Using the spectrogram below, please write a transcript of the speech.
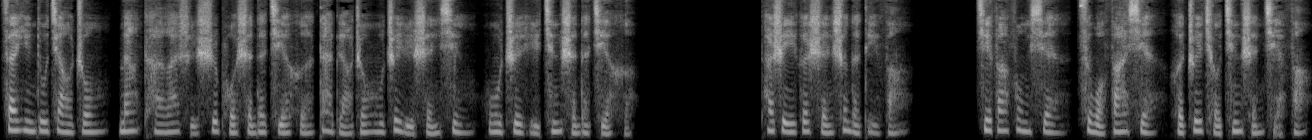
在印度教中，那卡拉什湿婆神的结合代表着物质与神性、物质与精神的结合。它是一个神圣的地方，激发奉献、自我发现和追求精神解放。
